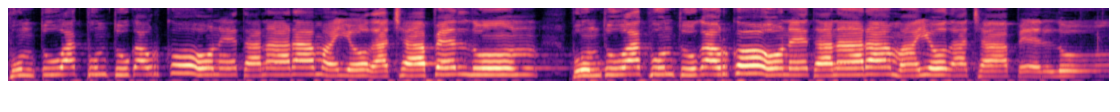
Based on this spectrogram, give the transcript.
puntuak puntu gaurko honetan ara maio da txapeldun. Puntuak puntu gaurko honetan ara maio da txapeldun.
